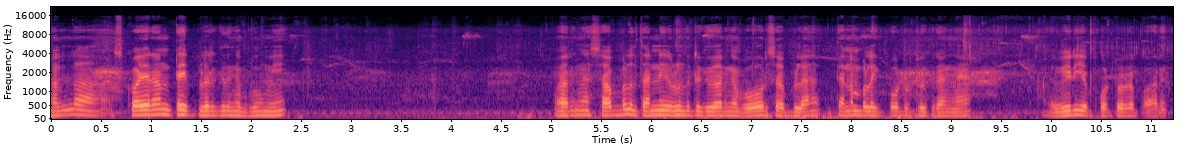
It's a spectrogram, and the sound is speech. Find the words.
நல்லா ஸ்கொயரான டைப்பில் இருக்குதுங்க பூமி. பாருங்க சப்பில் தண்ணி விழுந்துட்டு இருக்குது பாருங்க போர் சப்பில். தென்னம்பிள்ளைக்கு போட்டுட்ருக்குறாங்க வீடியோ போட்டு வர பாருங்க.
